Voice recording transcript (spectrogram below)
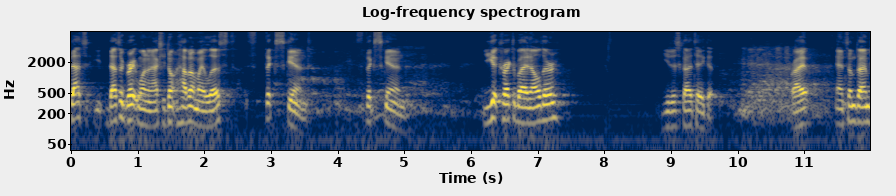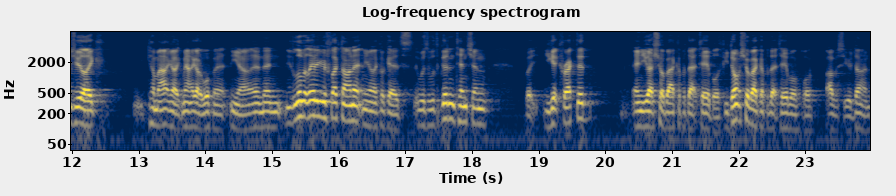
That's, that's a great one, and I actually don't have it on my list. It's thick-skinned. It's thick-skinned. You get corrected by an elder, you just got to take it, right? And sometimes you like come out and you're like, man, I got to whoop it, you know. And then a little bit later you reflect on it and you're like, okay, it was with good intention, but you get corrected, and you got to show back up at that table. If you don't show back up at that table, well, obviously you're done.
